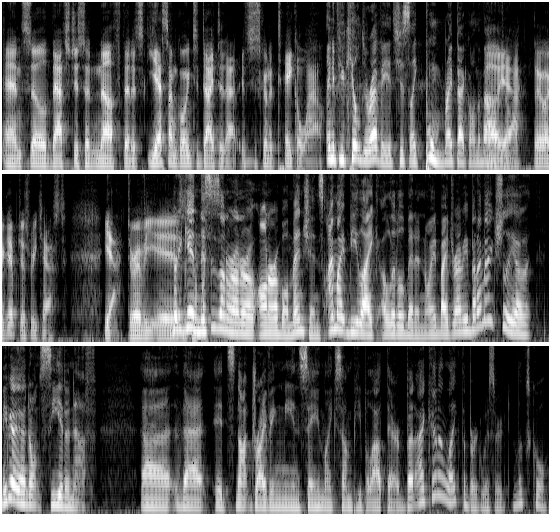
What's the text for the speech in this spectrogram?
and so that's just enough that it's yes, I'm going to die to that. It's just going to take a while. And if you kill Derevi, it's just like boom, right back on the battle. Oh yeah, they're like, "Yep, just recast." Yeah, Derevi is. But again, this is under honor- honorable mentions. I might be like a little bit annoyed by Derevi, but I'm actually uh maybe I don't see it enough uh, that it's not driving me insane like some people out there. But I kind of like the Bird Wizard. It looks cool.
